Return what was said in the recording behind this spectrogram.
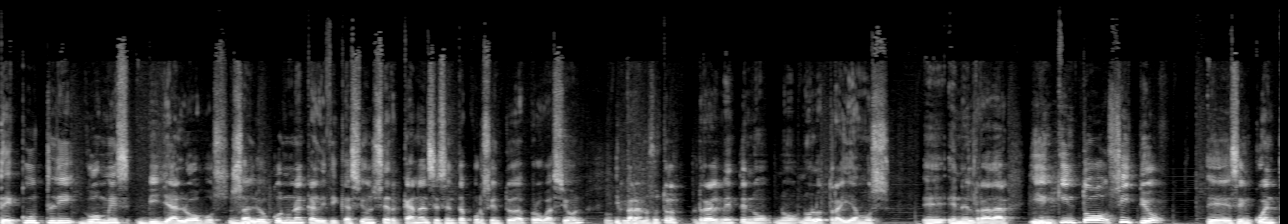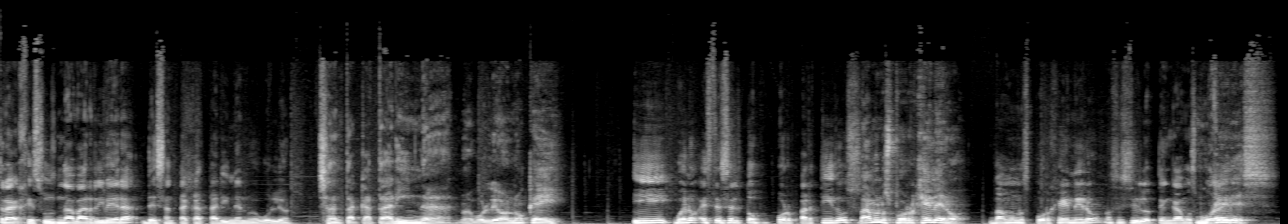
Tecutli Gómez Villalobos. Salió con una calificación cercana al 60% de aprobación y para nosotros realmente no, no, no lo traíamos eh, en el radar. Y en quinto sitio eh, se encuentra Jesús Navarra Rivera de Santa Catarina, Nuevo León. Santa Catarina, Nuevo León, ok. Y bueno, este es el top por partidos. Vámonos por género. Vámonos por género. No sé si lo tengamos por ahí. Mujeres.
